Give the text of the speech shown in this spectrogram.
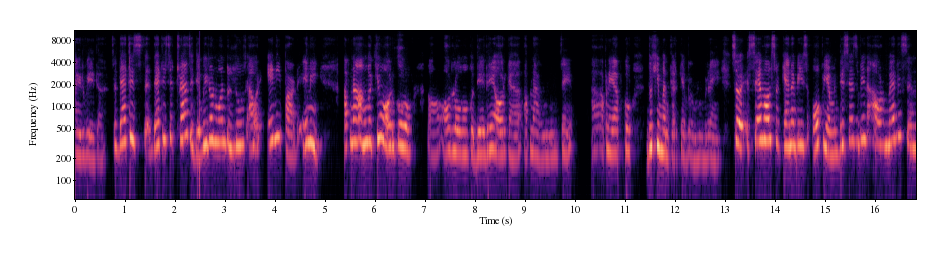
Ayurveda. So that is that is a tragedy. We don't want to lose our any part, any अपना अंग क्यों और को अ, और लोगों को दे दें और क्या अपना अम, चाहिँ अपने आप को दुखी मन करके ब- रहे सो सेम आल्सो cannabis opium this has been our medicine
